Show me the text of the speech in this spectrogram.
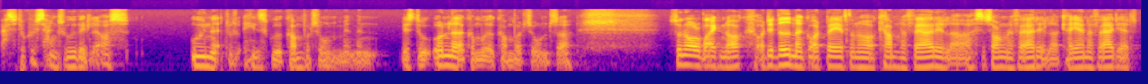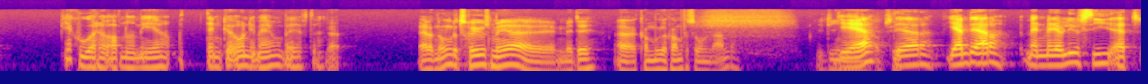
altså du kan jo sagtens udvikle også, uden at du helt skal ud af komfortzonen, men, men hvis du undlader at komme ud af komfortzonen, så, så når du bare ikke nok. Og det ved man godt bagefter, når kampen er færdig, eller sæsonen er færdig, eller karrieren er færdig, at jeg kunne godt have opnået mere, og den gør ondt i maven bagefter. Er der nogen, der trives mere øh, med det, at komme ud af komfortzonen end andre? I din Ja, optik? det er der. Jamen det er der, men, men jeg vil lige sige, at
